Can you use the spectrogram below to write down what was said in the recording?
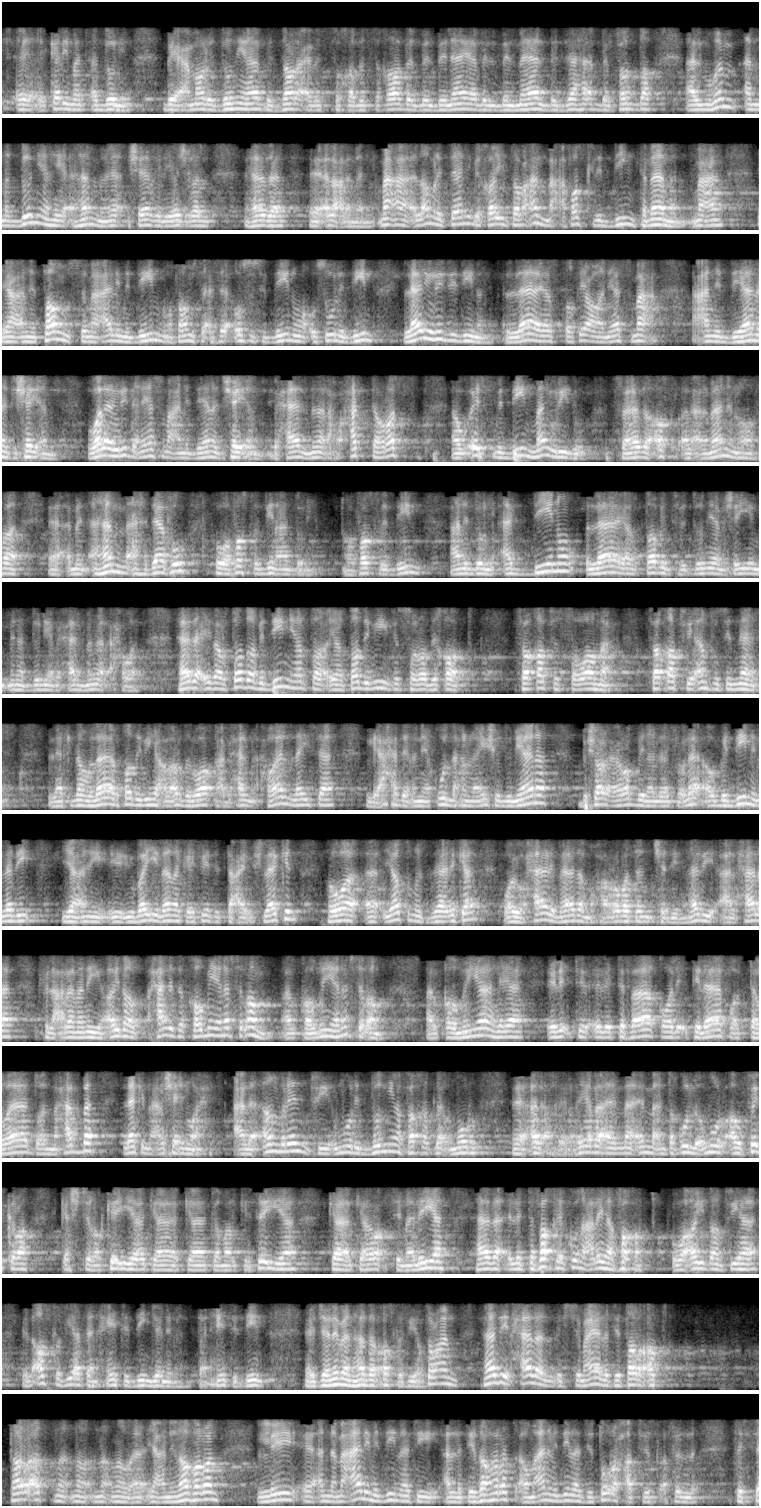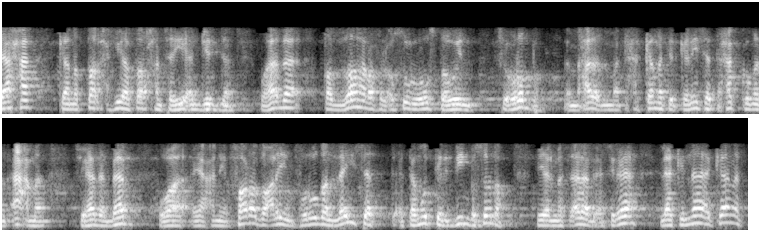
كلمة الدنيا بإعمار الدنيا بالزرع بالسقابل بالبناية بالمال بالذهب بالفضة. المهم أن الدنيا هي أهم شاغل يشغل هذا العلماني مع الأمر الثاني بقيد طبعا مع فصل الدين تماما. مع يعني طمس معالم الدين وطمس أسس الدين وأصول الدين. لا يريد دينا لا يستطيع أن يسمع عن الديانة شيئا ولا يريد أن يسمع عن الديانة شيئا بحال من الأحوال. حتى رسم أو اسم الدين ما يريده. فهذا أصل العلمان أنه من أهم أهدافه هو فصل الدين عن الدنيا. هو فصل الدين عن الدنيا. الدين لا يرتبط في الدنيا بشيء من الدنيا بحال من الأحوال. هذا إذا ارتضى بالدين يرتضي به في السرادقات فقط في الصوامع فقط في أنفس الناس لكنه لا يرتضي به على أرض الواقع بحال من الأحوال ليس لأحد أن يقول نحن نعيش دنيانا بشرع ربنا لا أو بالدين الذي يعني يبين لنا كيفية التعايش لكن هو يطمس ذلك ويحارب هذا محاربة شديدة. هذه الحالة في العلمانية. أيضا حالة القومية نفس الأمر القومية نفس الأمر. القومية هي الاتفاق والائتلاف والتواد والمحبة لكن على شيء واحد على أمر في أمور الدنيا فقط لا أمور الآخرة. هي بقى إما, إما أن تقول لأمور أو فكرة كاشتراكية كماركسية كرأسمالية هذا الاتفاق يكون عليها فقط وأيضا فيها الأصل فيها تنحية الدين جانبا تنحية الدين جانبا هذا الأصل فيها. طبعا هذه الحالة الاجتماعية التي طرأت طرأت يعني نظرا لأن معالم الدين التي ظهرت أو معالم الدين التي طرحت في في الساحة كان الطرح فيها طرحا سيئا جدا. وهذا قد ظهر في العصور الوسطى وين؟ في أوروبا. لما لما تحكمت الكنيسة تحكما أعمى في هذا الباب ويعني فرضوا عليهم فروضا ليست تمت للدين بصلة. هي المسألة بأسرها لكنها كانت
